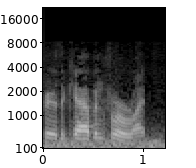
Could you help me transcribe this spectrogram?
prepare the cabin for a ride.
